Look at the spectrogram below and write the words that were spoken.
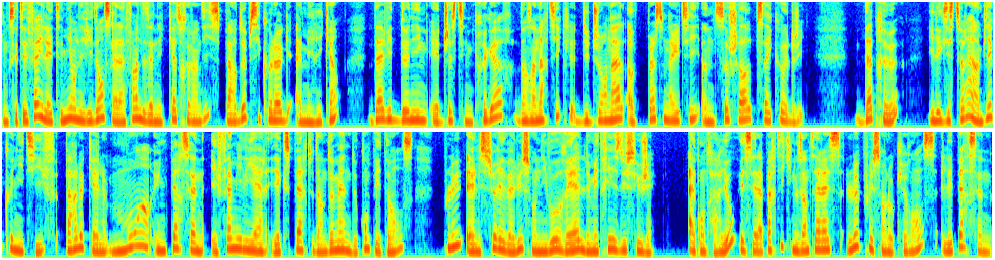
Donc cet effet, a été mis en évidence à la fin des années 90 par deux psychologues américains, David Dunning et Justin Kruger, dans un article du Journal of Personality and Social Psychology. D'après eux, il existerait un biais cognitif par lequel moins une personne est familière et experte d'un domaine de compétence, plus elle surévalue son niveau réel de maîtrise du sujet. A contrario, et c'est la partie qui nous intéresse le plus en l'occurrence, les personnes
